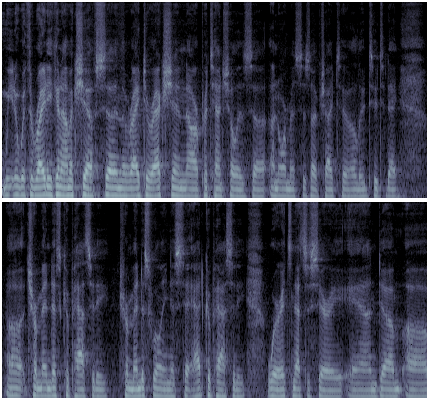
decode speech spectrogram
You know, with the right economic shifts uh, in the right direction, our potential is uh, enormous, as I've tried to allude to today. Uh, Tremendous capacity, tremendous willingness to add capacity where it's necessary, and um, uh,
